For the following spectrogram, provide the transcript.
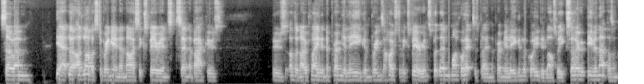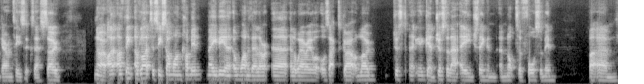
So um, yeah, look, I'd love us to bring in a nice, experienced centre back who's who's I don't know played in the Premier League and brings a host of experience. But then Michael Hector's played in the Premier League, and look what he did last week. So even that doesn't guarantee success. So no, I, I think I'd like to see someone come in, maybe, and one of Ella, uh, or, or Zach to go out on loan. Just again, just to that age thing, and, and not to force them in. But um,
